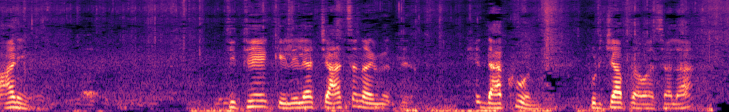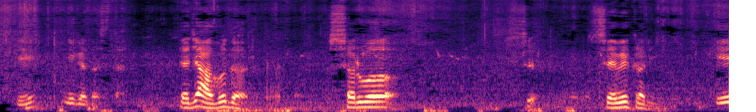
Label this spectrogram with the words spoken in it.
आणि तिथे केलेल्या चहाचं नैवेद्य हे दाखवून पुढच्या प्रवासाला ते निघत असतात. त्याच्या अगोदर सर्व से सेवेकरी हे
